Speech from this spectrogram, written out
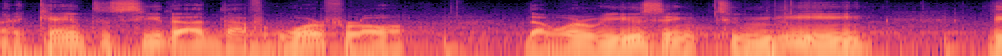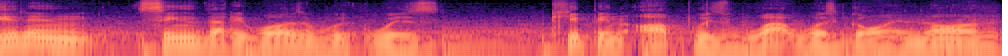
I came to see that, that workflow that we're using to me didn't seem that it was with keeping up with what was going on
